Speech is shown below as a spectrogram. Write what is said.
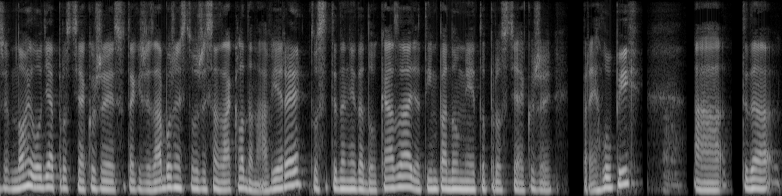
že mnohí ľudia proste akože sú také, že záboženstvo, že sa zaklada na viere, to sa teda nedá dokázať a tým pádom je to proste akože pre hlúpych. A teda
